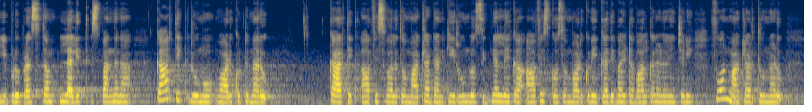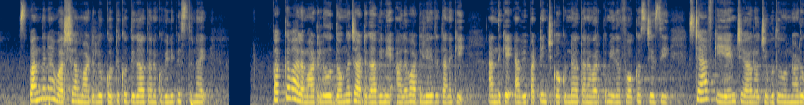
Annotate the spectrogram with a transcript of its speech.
ఇప్పుడు ప్రస్తుతం లలిత్ స్పందన కార్తిక్ రూము వాడుకుంటున్నారు. కార్తిక్ ఆఫీస్ వాళ్ళతో మాట్లాడడానికి రూమ్లో సిగ్నల్ లేక ఆఫీస్ కోసం వాడుకుని గది బయట బాల్కనీలో నించుని ఫోన్ మాట్లాడుతూ ఉన్నాడు. స్పందన వర్ష మాటలు కొద్ది కొద్దిగా తనకు వినిపిస్తున్నాయి. పక్క వాళ్ళ మాటలు దొంగచాటుగా వినే అలవాటు లేదు తనకి. అందుకే అవి పట్టించుకోకుండా తన వర్క్ మీద ఫోకస్ చేసి స్టాఫ్కి ఏం చేయాలో చెబుతూ ఉన్నాడు.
